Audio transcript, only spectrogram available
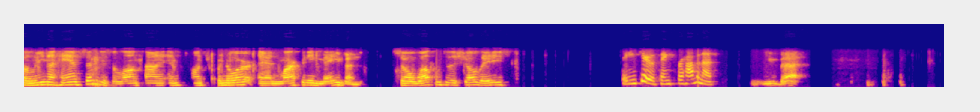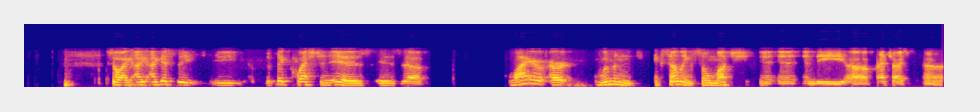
Felena Hanson is a longtime entrepreneur and marketing maven. So welcome to the show, ladies. Thank you. Thanks for having us. You bet. So I, I, I guess the, the the big question is is uh, why are, are women excelling so much in, in, in the uh, franchise uh,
